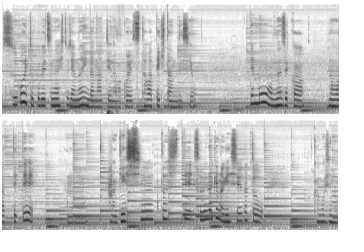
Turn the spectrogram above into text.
すごい特別な人じゃないんだなっていうのがこれ伝わってきたんですよ。でもなぜか回っててあの、まあ、月収としてそれだけの月収だと看護師の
